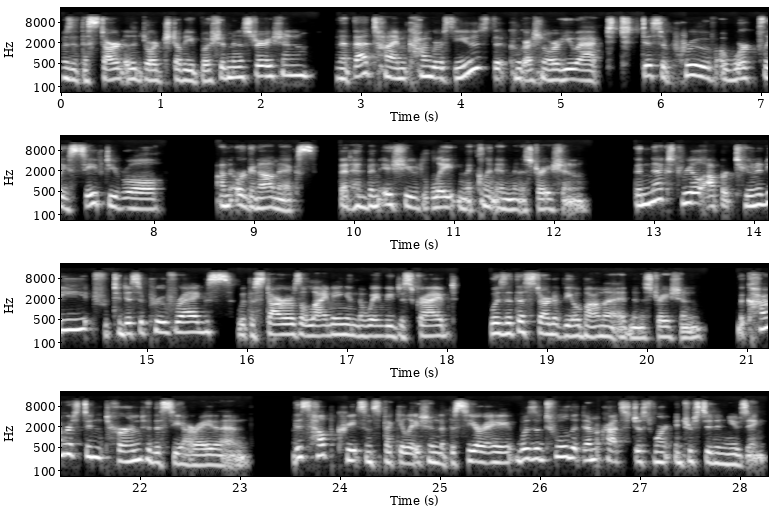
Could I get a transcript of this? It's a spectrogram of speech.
was at the start of the George W. Bush administration. And at that time, Congress used the Congressional Review Act to disapprove a workplace safety rule on ergonomics that had been issued late in the Clinton administration. The next real opportunity for, to disapprove regs with the stars aligning in the way we described was at the start of the Obama administration. But Congress didn't turn to the CRA then. This helped create some speculation that the CRA was a tool that Democrats just weren't interested in using.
